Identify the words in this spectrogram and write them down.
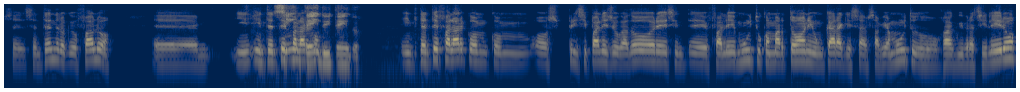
Você entende o que eu falo? É, intentei Sim, falar entendo, com, entendo. Intentei falar com, com os principais jogadores, falei muito com Martoni, um cara que sabia muito do rugby brasileiro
